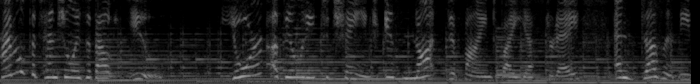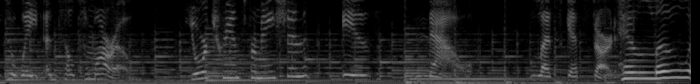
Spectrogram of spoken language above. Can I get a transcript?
Primal potential is about you. Your ability to change is not defined by yesterday and doesn't need to wait until tomorrow. Your transformation is now. Let's get started. Hello,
